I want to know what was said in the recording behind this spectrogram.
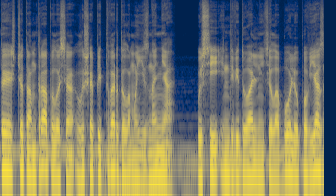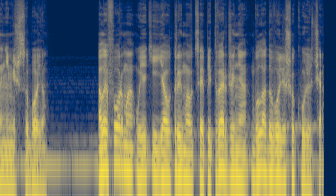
Те, що там трапилося, лише підтвердило мої знання усі індивідуальні тіла болю пов'язані між собою. Але форма, у якій я отримав це підтвердження, була доволі шокуюча.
